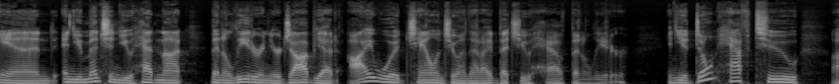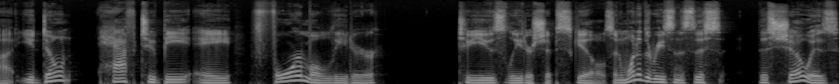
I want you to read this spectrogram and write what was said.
And and you mentioned you had not been a leader in your job yet. I would challenge you on that. I bet you have been a leader. And you don't have to uh, you don't have to be a formal leader to use leadership skills. And one of the reasons this this show is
